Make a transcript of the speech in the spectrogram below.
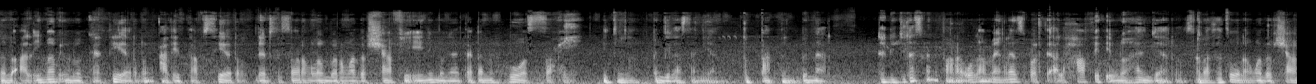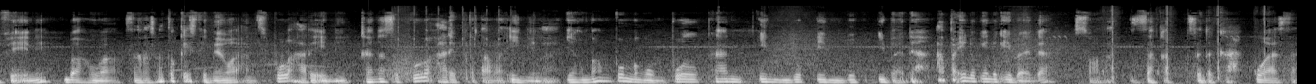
Lalu Al-Imam Ibnu Kathir, ahli tafsir dan seseorang ulama bermadhab syafi'i ini mengatakan huwa sahih. Itulah penjelasan yang tepat dan benar. Dan dijelaskan para ulama yang lain seperti Al-Hafidh Ibnu Hajar, salah satu ulama madhab syafi'i ini, bahwa salah satu keistimewaan 10 hari ini, karena 10 hari pertama inilah yang mampu mengumpulkan induk-induk ibadah. Apa induk-induk ibadah? Sholat, zakat, sedekah, puasa,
